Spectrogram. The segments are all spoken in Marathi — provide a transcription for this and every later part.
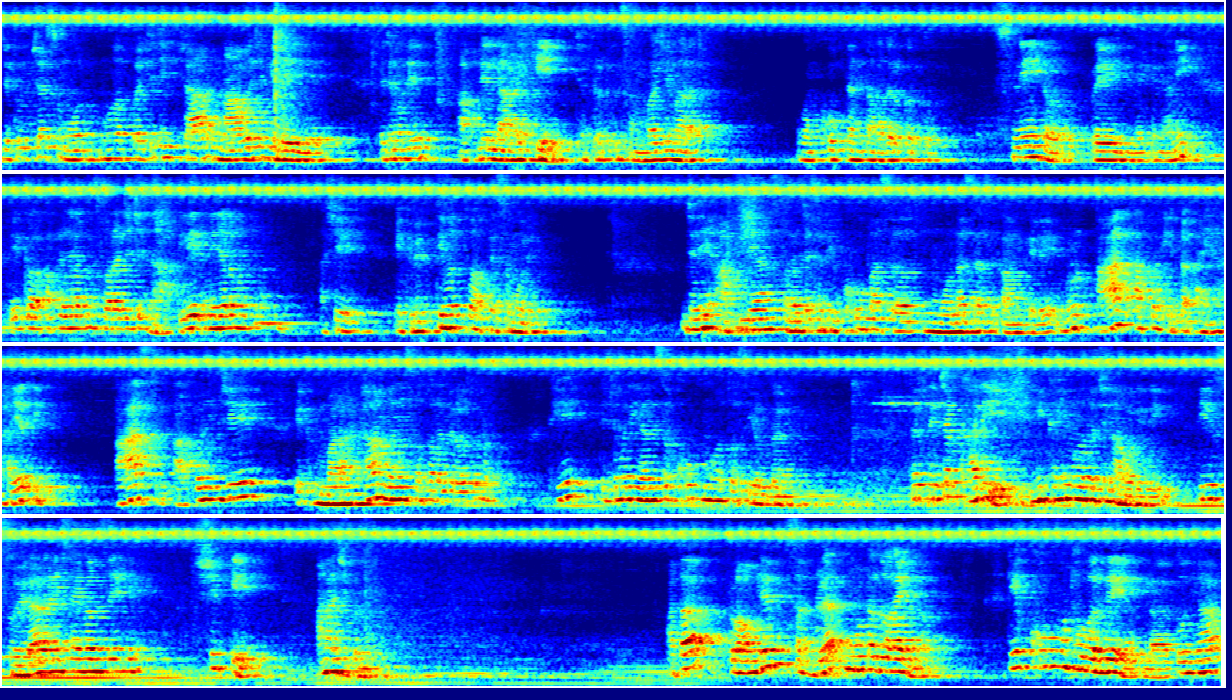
जे तुमच्यासमोर महत्वाची जी चार नावं जी दिलेली आहेत त्याच्यामध्ये आपले लाडके छत्रपती संभाजी महाराज आपण खूप त्यांचा आदर करतो. स्नेह करतो प्रेम आणि एक आपल्या ज्याला आपण स्वराज्याचे धाकले आणि ज्याला म्हणतो असे एक व्यक्तिमत्व आपल्यासमोर आहे. ज्याने आपल्या स्वराज्यासाठी खूप असं मोलाचं असं काम केले म्हणून आज आपण इथं हयाती आज आपण जे एक मराठा म्हणून स्वतःला फिरवतो ना हे त्याच्यामध्ये यांचं खूप महत्वाचं योगदान आहे. तर त्याच्याखाली मी काही महत्वाची नावं दिली. ती सोयरा राणी साहेबांचं एक आहे शिक्के अनाजी आता प्रॉब्लेम सगळ्यात मोठा जो आहे ना की खूप मोठा वर्ग आहे आपला. तो ह्या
